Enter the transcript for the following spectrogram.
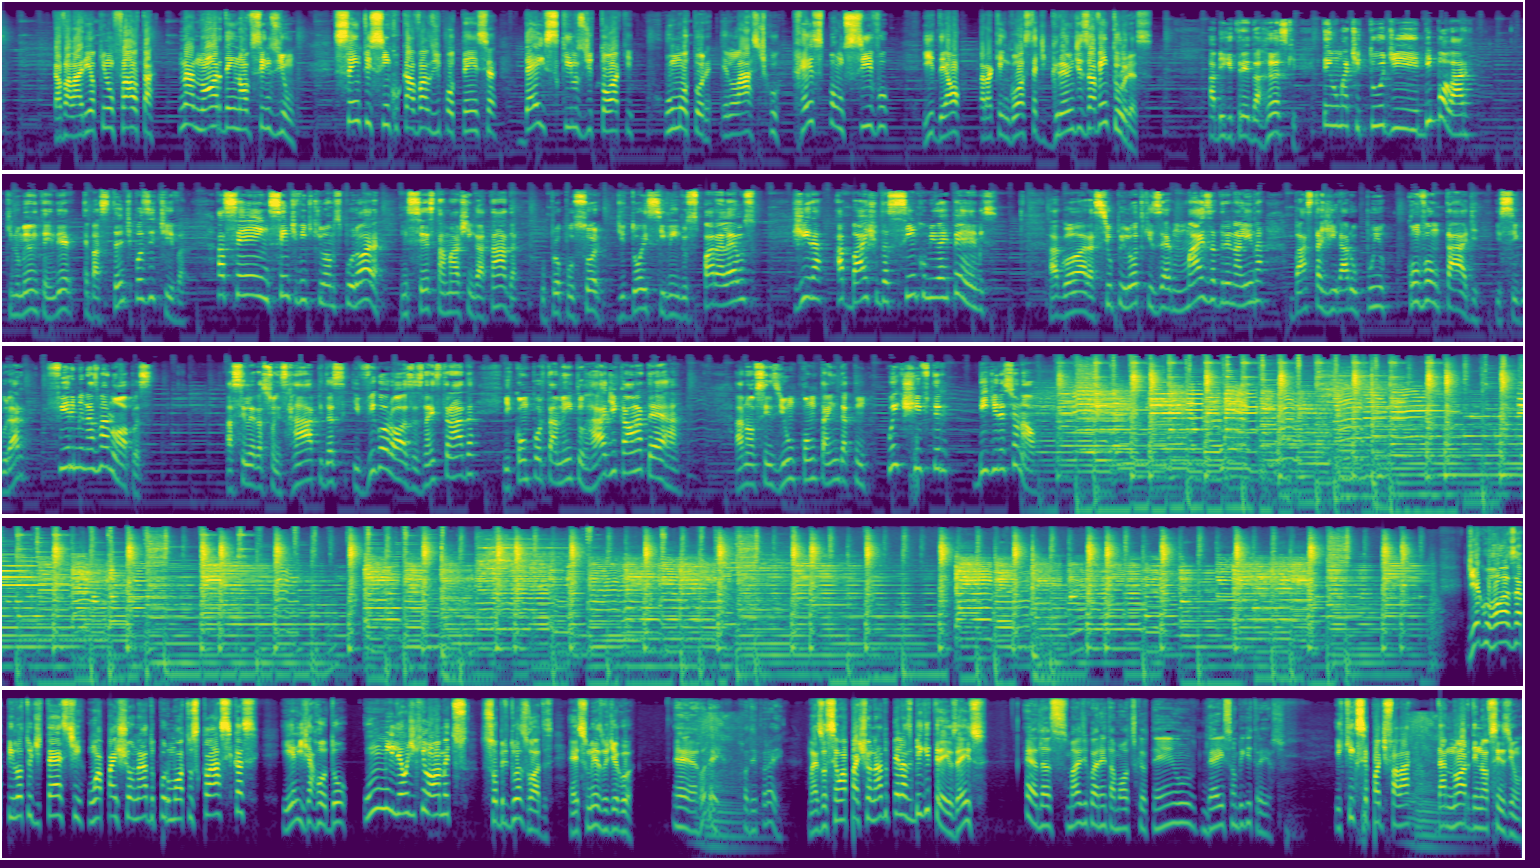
Cavalaria é o que não falta na Norden 901. 105 cavalos de potência, 10 kg de torque, um motor elástico, responsivo e ideal para quem gosta de grandes aventuras. A Big 3 da Husky tem uma atitude bipolar, que no meu entender é bastante positiva. A 100, 120 km por hora, em sexta marcha engatada, o propulsor de dois cilindros paralelos gira abaixo das 5.000 RPMs. Agora, se o piloto quiser mais adrenalina, basta girar o punho com vontade e segurar firme nas manoplas. Acelerações rápidas e vigorosas na estrada e comportamento radical na terra. A 901 conta ainda com Quick Shifter bidirecional. Diego Rosa, piloto de teste, um apaixonado por motos clássicas, e ele já rodou um milhão de quilômetros sobre duas rodas. É isso mesmo, Diego? É, rodei, rodei por aí. Mas você é um apaixonado pelas Big Trails, é isso? É, das mais de 40 motos que eu tenho, 10 são Big Trails. E o que, que, você pode falar da Norden 901?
